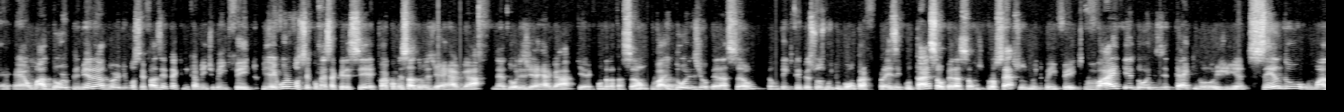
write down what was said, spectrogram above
É, é uma dor, primeiro é a dor de você fazer tecnicamente bem feito. E aí, quando você começa a crescer, vai começar dores de RH, né? Dores de RH, Que é contratação, vai dores de operação, então tem que ter pessoas muito boas para executar essa operação, os processos muito bem feitos, vai ter dores de tecnologia, sendo uma,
